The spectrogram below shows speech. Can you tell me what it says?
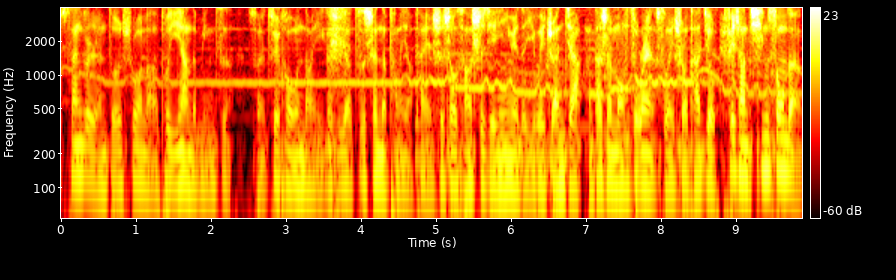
三个人都说了不一样的名字。所以最后问到一个比较资深的朋友，他也是收藏世界音乐的一位专家，他是蒙族人，所以说他就非常轻松的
